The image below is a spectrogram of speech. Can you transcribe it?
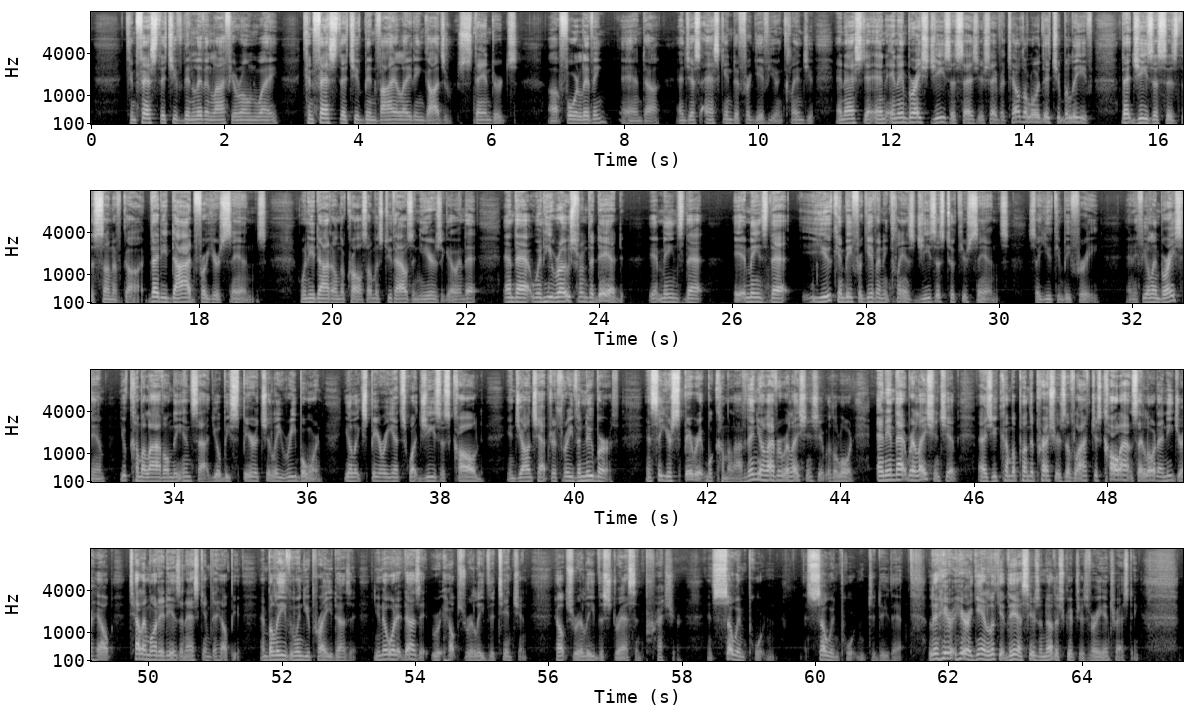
Confess that you've been living life your own way. Confess that you've been violating God's standards uh, for living and uh, and just ask Him to forgive you and cleanse you and ask you, and, and embrace Jesus as your Savior. Tell the Lord that you believe that Jesus is the Son of God, that He died for your sins when He died on the cross almost 2,000 years ago, and that, and that when He rose from the dead, it means that it means that you can be forgiven and cleansed. Jesus took your sins so you can be free. And if you'll embrace Him, you'll come alive on the inside. You'll be spiritually reborn. You'll experience what Jesus called in John chapter 3 the new birth and see your spirit will come alive. Then you'll have a relationship with the Lord. And in that relationship, as you come upon the pressures of life, just call out and say, Lord, I need your help. Tell him what it is and ask him to help you. And believe when you pray, he does it. You know what it does? It re- helps relieve the tension, helps relieve the stress and pressure. It's so important. So important to do that. Here, here again, look at this. Here's another scripture. It's very interesting.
